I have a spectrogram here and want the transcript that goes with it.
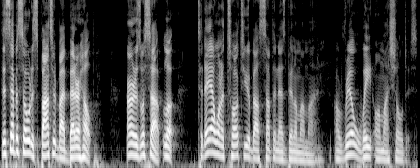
This episode is sponsored by BetterHelp. Earners, what's up? Look, today I want to talk to you about something that's been on my mind, a real weight on my shoulders.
